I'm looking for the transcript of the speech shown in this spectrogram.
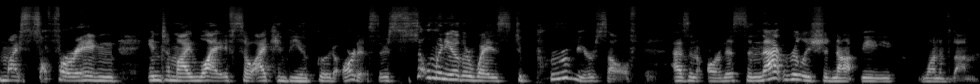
my suffering into my life so I can be a good artist. There's so many other ways to prove yourself as an artist, and that really should not be one of them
